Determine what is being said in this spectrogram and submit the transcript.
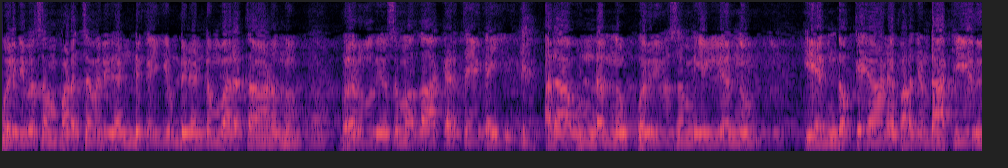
ഒരു ദിവസം പടച്ചവന് രണ്ട് കൈയുണ്ട് രണ്ടും വലത്താണെന്നും വേറൊരു ദിവസം അള്ളാഹ്ക്കരത്തെ കൈ അതാ ഉണ്ടെന്നും ഒരു ദിവസം ഇല്ലെന്നും എന്തൊക്കെയാണ് പറഞ്ഞുണ്ടാക്കിയത്?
